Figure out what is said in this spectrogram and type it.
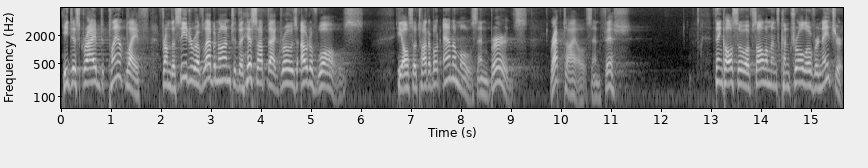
He described plant life from the cedar of Lebanon to the hyssop that grows out of walls. He also taught about animals and birds, reptiles and fish. Think also of Solomon's control over nature,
